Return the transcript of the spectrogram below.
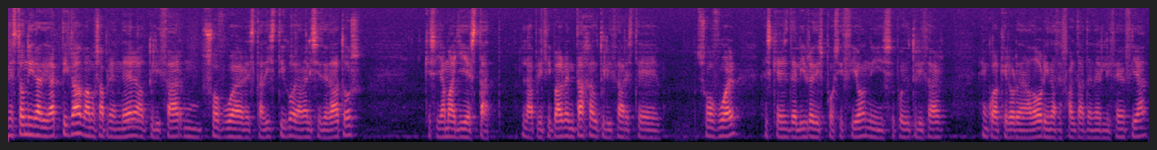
En esta unidad didáctica vamos a aprender a utilizar un software estadístico de análisis de datos que se llama GStat. La principal ventaja de utilizar este software es que es de libre disposición y se puede utilizar en cualquier ordenador y no hace falta tener licencia,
